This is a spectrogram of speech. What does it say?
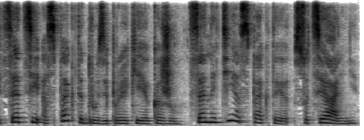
І це ці аспекти, друзі, про які я кажу, це не ті аспекти соціальні.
